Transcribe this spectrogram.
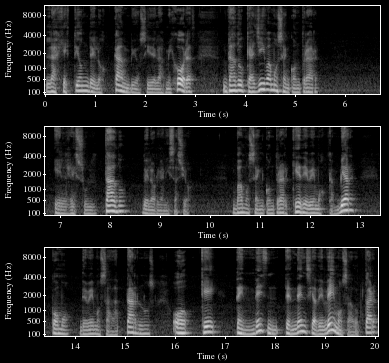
la gestión de los cambios y de las mejoras, dado que allí vamos a encontrar el resultado de la organización. Vamos a encontrar qué debemos cambiar, cómo debemos adaptarnos o qué tendencia debemos adoptar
